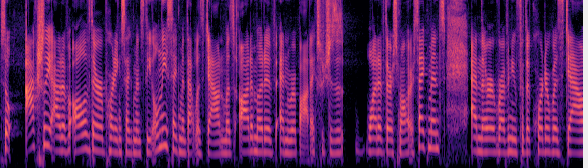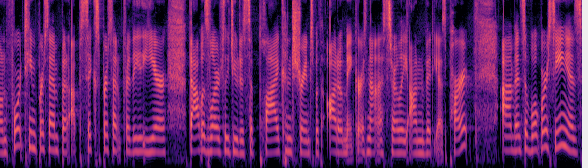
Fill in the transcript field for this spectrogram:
so actually out of all of their reporting segments the only segment that was down was automotive and robotics which is one of their smaller segments. And their revenue for the quarter was down 14% but up 6% for the year. That was largely due to supply constraints with automakers not necessarily on nvidia's part. Um, and so what we're seeing is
